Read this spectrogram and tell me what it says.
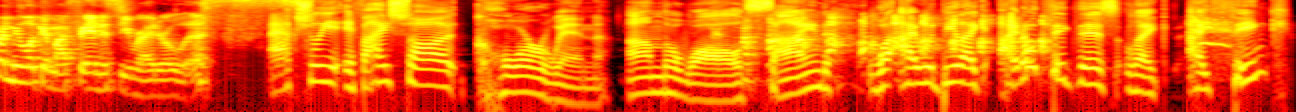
Let me look at my fantasy writer lists. Actually, if I saw Corwin on the wall signed, what I would be like, I don't think this. Like, I think.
